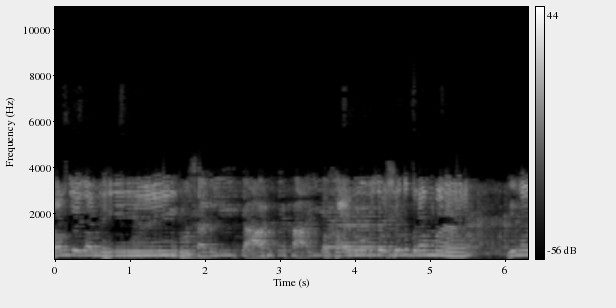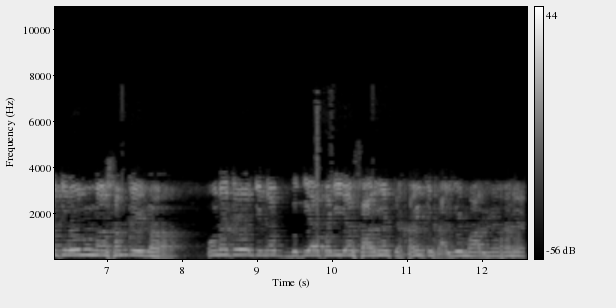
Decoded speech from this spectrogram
ਸਮਝੇਗਾ ਨਹੀਂ। ਉਹ ਸਗਲੀ ਝਾਖ ਤੇ ਖਾਈ ਅਖਰ ਰੂਪ ਜੋ ਸੁੱਧ ਬ੍ਰਹਮ ਹੈ ਜਿਨ੍ਹਾਂ ਚ ਉਹਨੂੰ ਨਾ ਸਮਝੇਗਾ ਉਹਨਾਂ ਚ ਜਿਹਨਾਂ ਵਿਦਿਆ ਪੜੀ ਹੈ ਸਾਰੀਆਂ ਝਖਾਂ ਹੀ ਝਖਾਈਏ ਮਾਰੀਆਂ ਹਨ।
